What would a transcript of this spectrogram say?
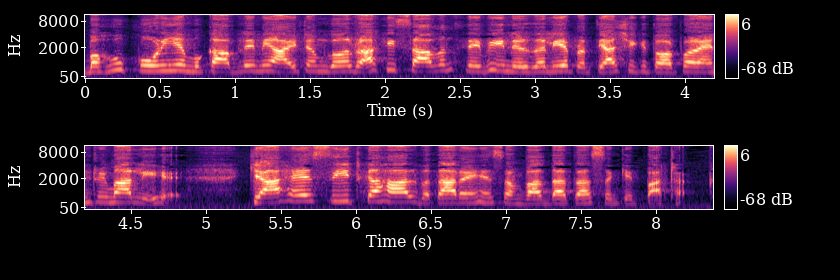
बहु कोणीय मुकाबले में आइटम गर्ल राखी सावंत ने भी निर्दलीय प्रत्याशी के तौर पर एंट्री मार ली है। क्या है सीट का हाल, बता रहे हैं संवाददाता संकेत पाठक।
